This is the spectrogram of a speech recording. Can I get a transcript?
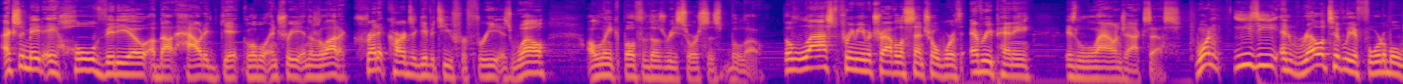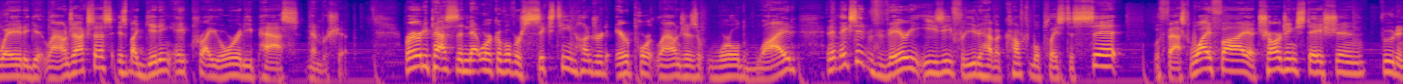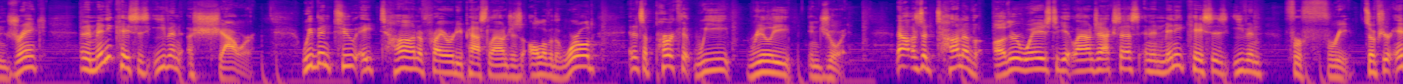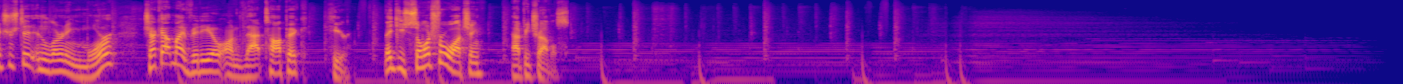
I actually made a whole video about how to get global entry, and there's a lot of credit cards that give it to you for free as well. I'll link both of those resources below. The last premium travel essential worth every penny is lounge access. One easy and relatively affordable way to get lounge access is by getting a Priority Pass membership. Priority Pass is a network of over 1,600 airport lounges worldwide, and it makes it very easy for you to have a comfortable place to sit, with fast Wi-Fi, a charging station, food and drink, and in many cases, even a shower. We've been to a ton of Priority Pass lounges all over the world, and it's a perk that we really enjoy. Now, there's a ton of other ways to get lounge access, and in many cases, even for free. So if you're interested in learning more, check out my video on that topic here. Thank you so much for watching. Happy travels.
